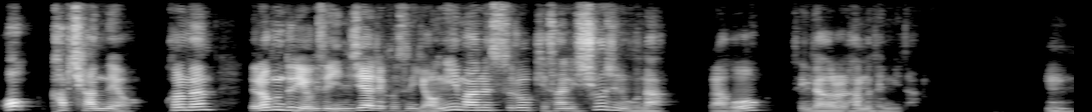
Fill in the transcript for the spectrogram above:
어? 값이 같네요. 그러면 여러분들이 여기서 인지해야 될 것은 0이 많을수록 계산이 쉬워지는구나 라고 생각을 하면 됩니다. 음.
